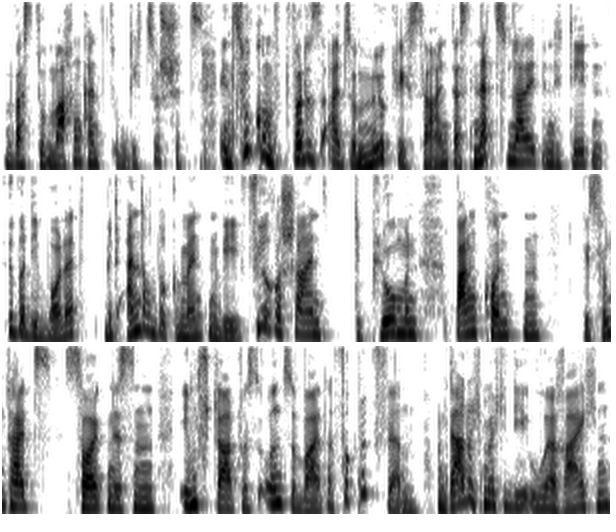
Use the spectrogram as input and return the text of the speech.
und was du machen kannst, um dich zu schützen. In Zukunft wird es also möglich sein, dass nationale Identitäten über die Wallet mit anderen Dokumenten wie Führerschein, Diplomen, Bankkonten, Gesundheitszeugnissen, Impfstatus und so weiter verknüpft werden. Und dadurch möchte die EU erreichen,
